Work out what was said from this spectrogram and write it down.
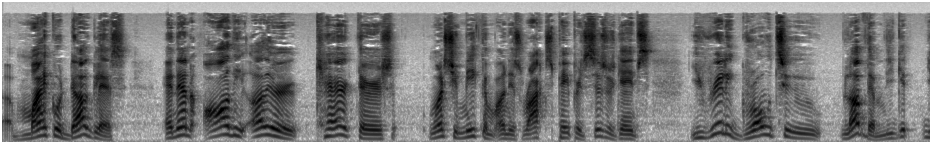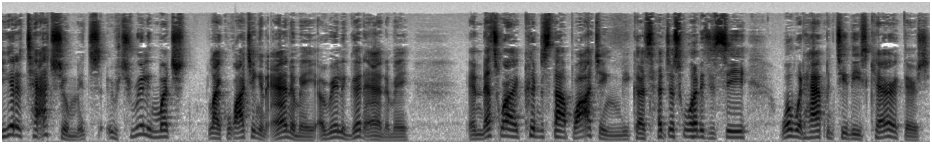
uh, Michael Douglas, and then all the other characters. Once you meet them on these rocks, paper, scissors games, you really grow to love them. You get you get attached to them. It's it's really much like watching an anime, a really good anime. And that's why I couldn't stop watching because I just wanted to see what would happen to these characters.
